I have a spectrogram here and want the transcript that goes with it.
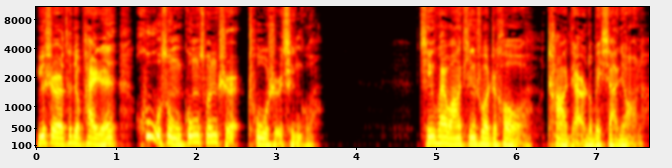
于是他就派人护送公孙耻出使秦国。秦怀王听说之后，差点都被吓尿了。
